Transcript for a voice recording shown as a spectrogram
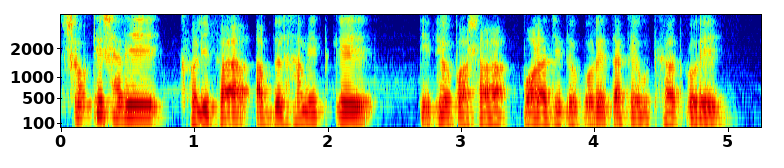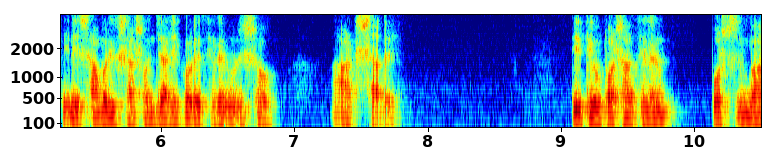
শক্তিশালী খলিফা আব্দুল হামিদকে তৃতীয় পাশা পরাজিত করে তাকে উৎখাত করে তিনি সামরিক শাসন জারি করেছিলেন উনিশশো আট সালে। তৃতীয় পাশা ছিলেন পশ্চিমা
